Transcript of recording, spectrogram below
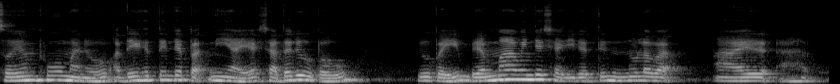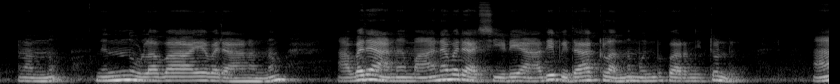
സ്വയംഭൂമനുവും അദ്ദേഹത്തിന്റെ പത്നിയായ ശതരൂപവും രൂപയും ബ്രഹ്മാവിന്റെ ശരീരത്തിൽ നിന്നുള്ളവ ആണെന്നും നിന്നുളവായവരാണെന്നും അവരാണ് മാനവരാശിയുടെ ആദ്യ പിതാക്കളെന്നും മുൻപ് പറഞ്ഞിട്ടുണ്ട്. ആ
